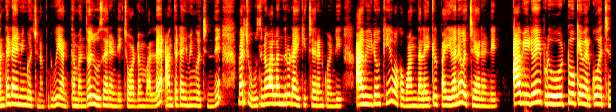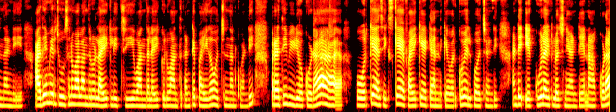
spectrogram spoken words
అంత టైమింగ్ వచ్చినప్పుడు ఎంతమందో చూసారండి చూడడం వల్లే అంత టైమింగ్ వచ్చింది. మరి చూసిన వాళ్ళందరూ లైక్ ఇచ్చారనుకోండి ఆ వీడియోకి ఒక వంద లైకులు పైగానే వచ్చేయాలండి. ఆ వీడియో ఇప్పుడు టూ కే వరకు వచ్చిందండి. అదే మీరు చూసిన వాళ్ళందరూ లైక్లు ఇచ్చి వంద లైకులు అంతకంటే పైగా వచ్చిందనుకోండి ప్రతి వీడియో కూడా four K six K five K ten K వరకు వెళ్ళిపోవచ్చండి. అంటే ఎక్కువ లైక్లు వచ్చినాయి అంటే నాకు కూడా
